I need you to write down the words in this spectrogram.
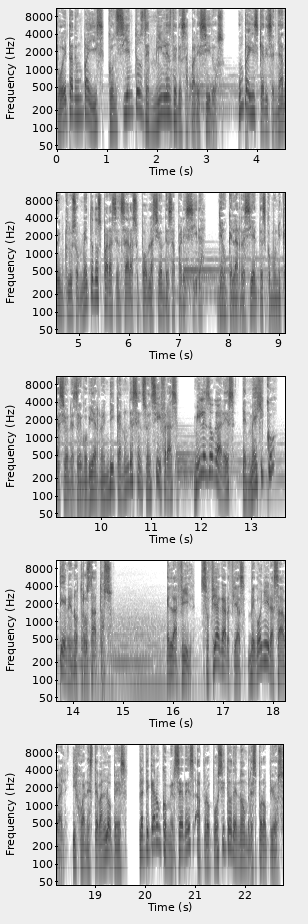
poeta de un país con cientos de miles de desaparecidos. Un país que ha diseñado incluso métodos para censar a su población desaparecida. Y aunque las recientes comunicaciones del gobierno indican un descenso en cifras, miles de hogares en México tienen otros datos. En la FIL, Sofía Garfias, Begoña Irazábal y Juan Esteban López Platicaron con Mercedes a propósito de Nombres Propios,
